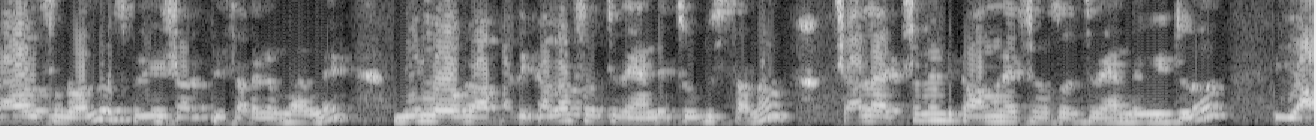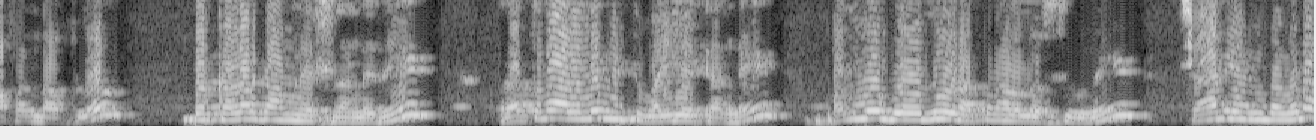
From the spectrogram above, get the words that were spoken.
కావాల్సిన వాళ్ళు స్క్రీన్ షాట్ తీసి అడగండి అండి. దీనిలో ఒక పది కలర్స్ వచ్చినాయండి చూపిస్తాను. చాలా ఎక్సలెంట్ కాంబినేషన్స్ వచ్చినాయండి వీటిలో. ఈ ఆఫ్ అండ్ ఆఫ్లో. ఒక కలర్ కాంబినేషన్ అండి ఇది. రత్నావళి విత్ వైలెట్ అండి. పళ్ళు బ్లౌజ్ రత్నావళి వస్తుంది. శారీ అంతా కూడా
